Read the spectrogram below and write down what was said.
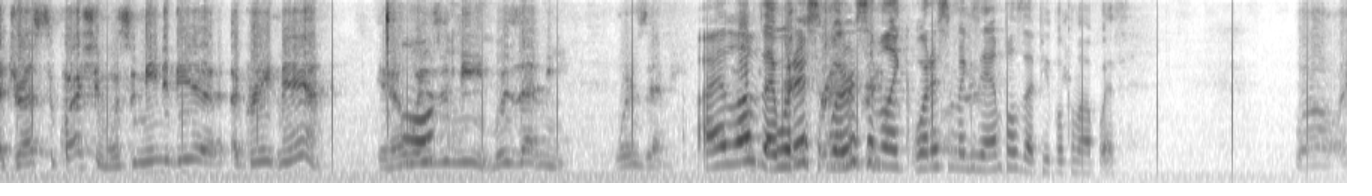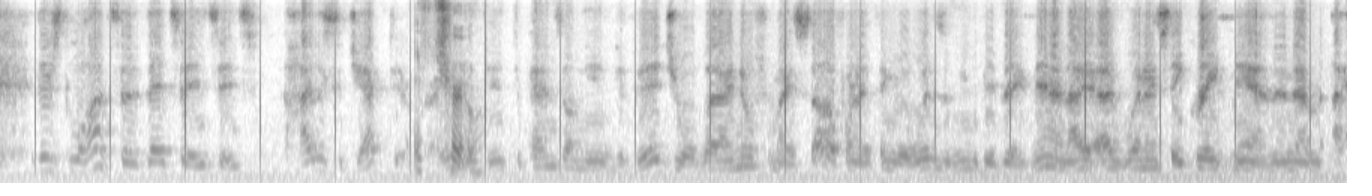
address the question: What's it mean to be a, a great man? You know, Aww. what does it mean? What does that mean? What does that mean? I love that. What are what are some like what are some examples that people come up with? Well, there's lots of that's it's, it's highly subjective. It's right? true. It, it, depends on the individual, but I know for myself when I think about what does it mean to be a great man, I, I when I say great man, and I'm I,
